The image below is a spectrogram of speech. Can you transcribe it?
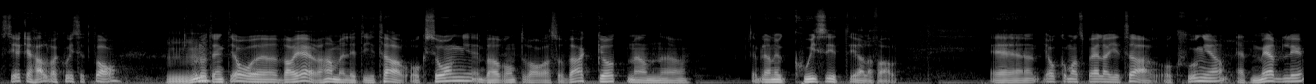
cirka halva quizet kvar. Och då Mm. tänkte jag eh, variera här med lite gitarr och sång. Det behöver inte vara så vackert, men eh, det blir nog quizigt i alla fall. Eh, jag kommer att spela gitarr och sjunga ett medley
